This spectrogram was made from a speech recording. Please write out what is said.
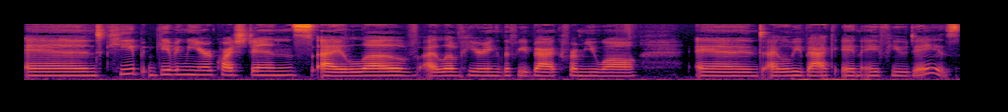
and keep giving me your questions. I love I love hearing the feedback from you all and I will be back in a few days.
